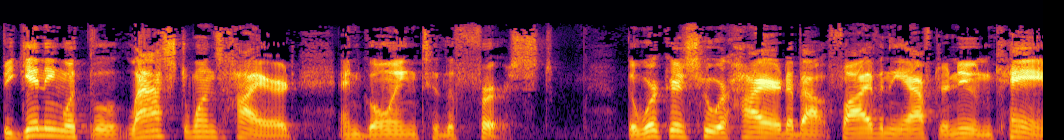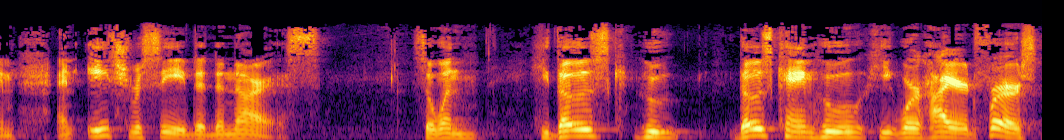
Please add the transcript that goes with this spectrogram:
beginning with the last ones hired and going to the first. The workers who were hired about five in the afternoon came and each received a denarius. So when he, those who, those came who he were hired first,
